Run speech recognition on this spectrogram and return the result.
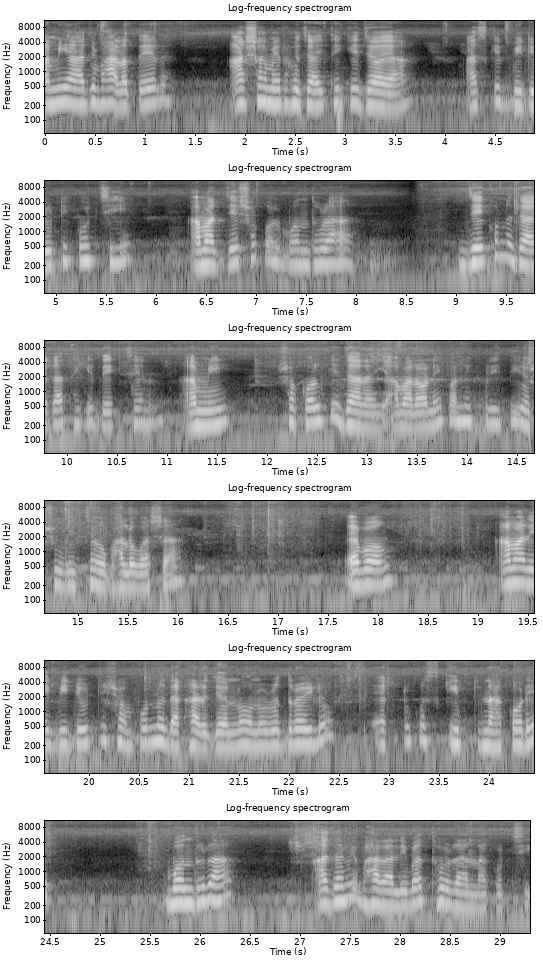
আমি আজ ভারতের আসামের হোজাই থেকে জয়া আজকের ভিডিওটি করছি। আমার যে সকল বন্ধুরা যে কোনো জায়গা থেকে দেখছেন, আমি সকলকে জানাই আমার অনেক অনেক প্রীতি ও শুভেচ্ছা ও ভালোবাসা এবং আমার এই ভিডিওটি সম্পূর্ণ দেখার জন্য অনুরোধ রইল, একটুকু স্কিপ্ট না করে। বন্ধুরা, আজ আমি ভাড়ালি বা থোর রান্না করছি।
